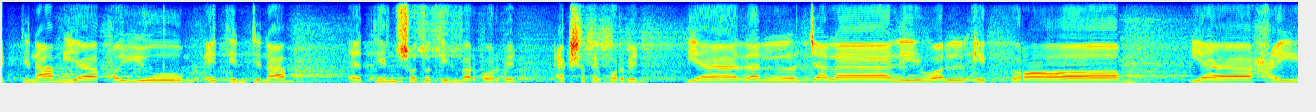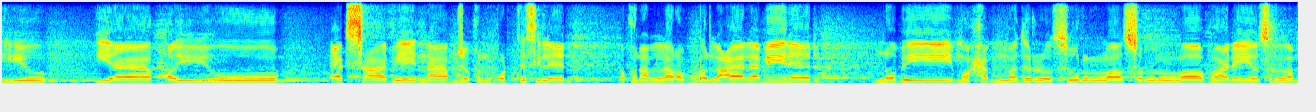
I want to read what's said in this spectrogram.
একটি নাম ইয়া কয়ুম এই তিনটি নাম তিনশত তিনবার পড়বেন, একসাথে পড়বেন। দাল জালালি ওয়াল ইকরম ইয়া হাইয়ু ইয়া কয়ুম এক সাহাবি এই নাম যখন পড়তেছিলেন, তখন আল্লাহ রব্বুল আলমিনের নবী মোহাম্মদুর রসুল্লাহ সাল্লাহ আলাইসাল্লাম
